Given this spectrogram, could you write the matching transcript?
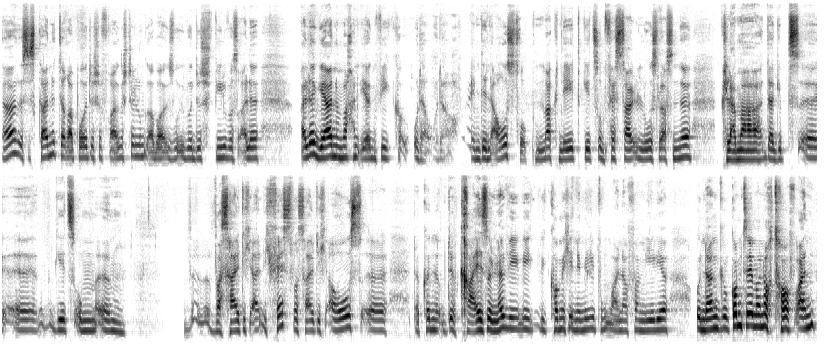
Ja, das ist keine therapeutische Fragestellung, aber so über das Spiel, was alle alle gerne machen irgendwie, oder, oder eben den Ausdruck. Ein Magnet geht es um Festhalten, Loslassen, eine Klammer, da äh, äh, geht es um, ähm, was halte ich eigentlich fest, was halte ich aus. Äh, da können Kreisel, ne? wie, wie, wie komme ich in den Mittelpunkt meiner Familie. Und dann kommt es ja immer noch darauf an,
